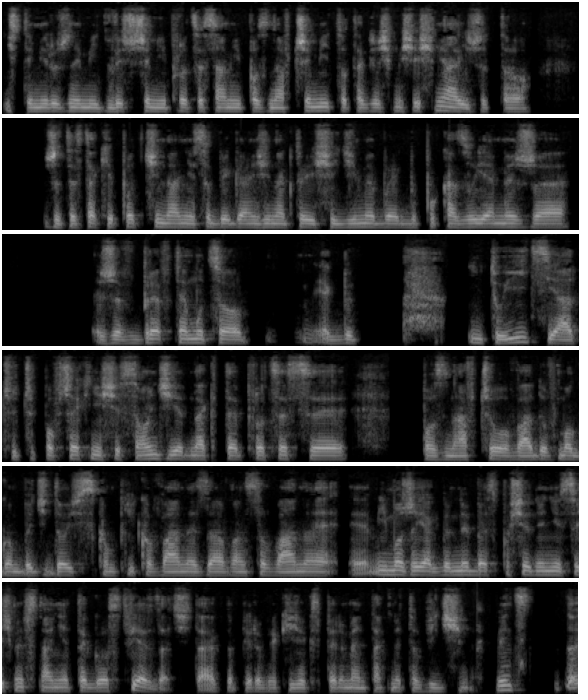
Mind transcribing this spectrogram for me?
i z tymi różnymi wyższymi procesami poznawczymi, to tak żeśmy się śmiali, że to, że to jest takie podcinanie sobie gałęzi, na której siedzimy, bo jakby pokazujemy, że, że wbrew temu, co jakby intuicja, czy, czy powszechnie się sądzi, jednak te procesy poznawcze owadów mogą być dość skomplikowane, zaawansowane, e, mimo że jakby my bezpośrednio nie jesteśmy w stanie tego stwierdzać, tak? Dopiero w jakichś eksperymentach my to widzimy. Więc no,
